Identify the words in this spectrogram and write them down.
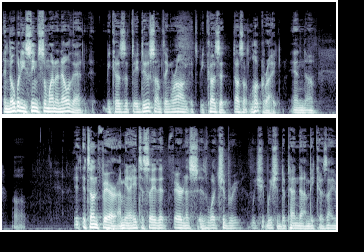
and nobody seems to want to know that because if they do something wrong, it's because it doesn't look right, and uh, uh, it, it's unfair. I mean, I hate to say that fairness is what should we, we should we should depend on because I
